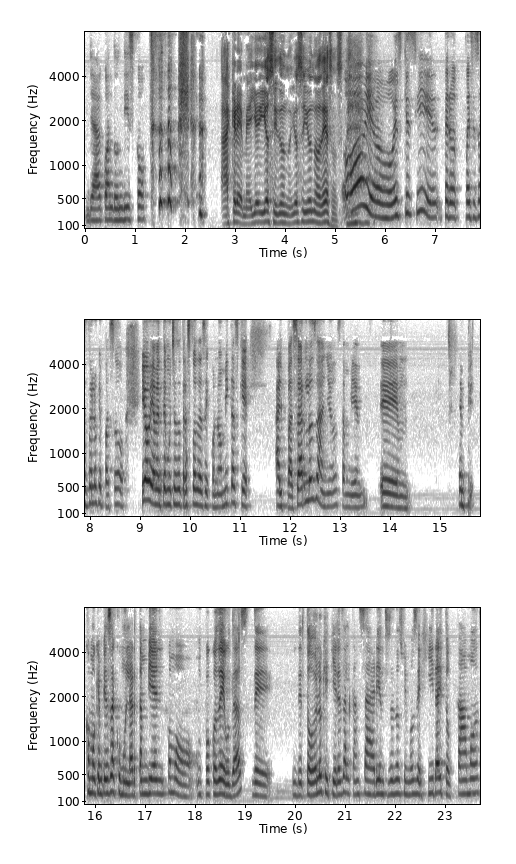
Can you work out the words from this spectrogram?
ya cuando un disco. ah, créeme, yo, yo, soy uno, yo soy uno de esos. Obvio, es que sí, pero pues eso fue lo que pasó. Y obviamente muchas otras cosas económicas que al pasar los años también... Eh, como que empiezas a acumular también como un poco deudas de, de todo lo que quieres alcanzar y entonces nos fuimos de gira y tocamos.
